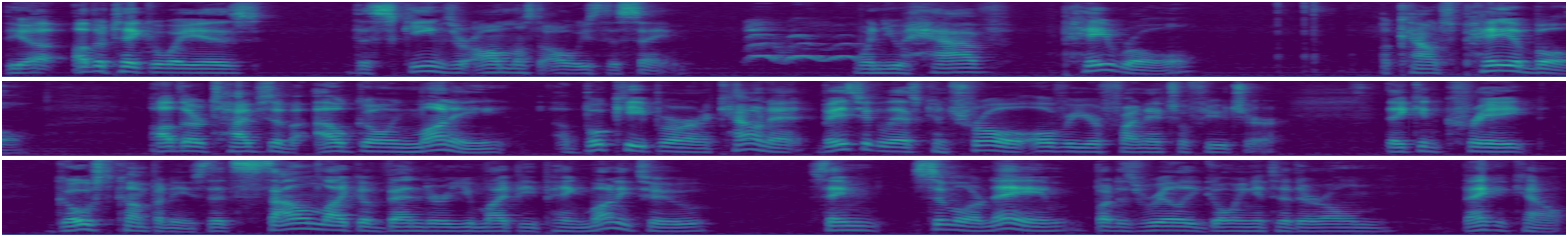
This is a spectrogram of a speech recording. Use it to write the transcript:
The uh, other takeaway is the schemes are almost always the same. When you have payroll, accounts payable, other types of outgoing money, a bookkeeper or an accountant basically has control over your financial future. They can create ghost companies that sound like a vendor you might be paying money to, same similar name, but is really going into their own bank account.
